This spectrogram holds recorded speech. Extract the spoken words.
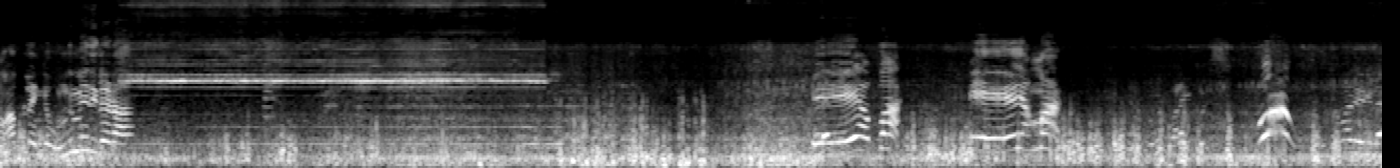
மாப்பிள்ள இங்க ஒண்ணுமே தெரியலடா ஏய் அப்பா. ஏய் அம்மா. பழகி போச்சு தெரியல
